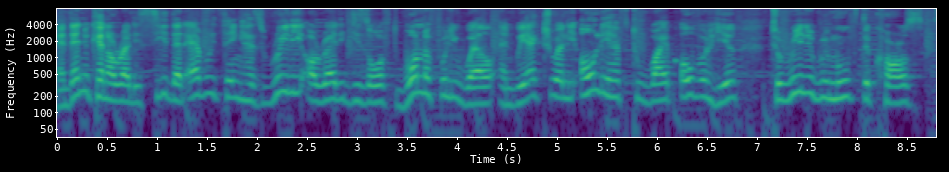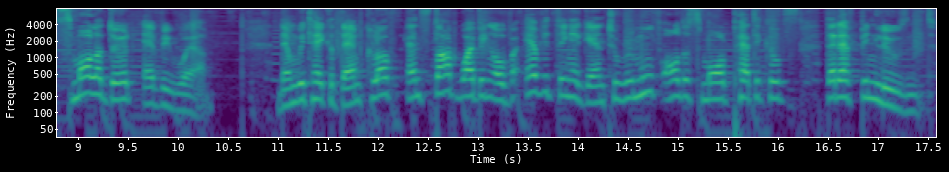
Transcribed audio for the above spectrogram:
And then you can already see that everything has really already dissolved wonderfully well and we actually only have to wipe over here to really remove the coarse, smaller dirt everywhere. Then we take a damp cloth and start wiping over everything again to remove all the small particles that have been loosened.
